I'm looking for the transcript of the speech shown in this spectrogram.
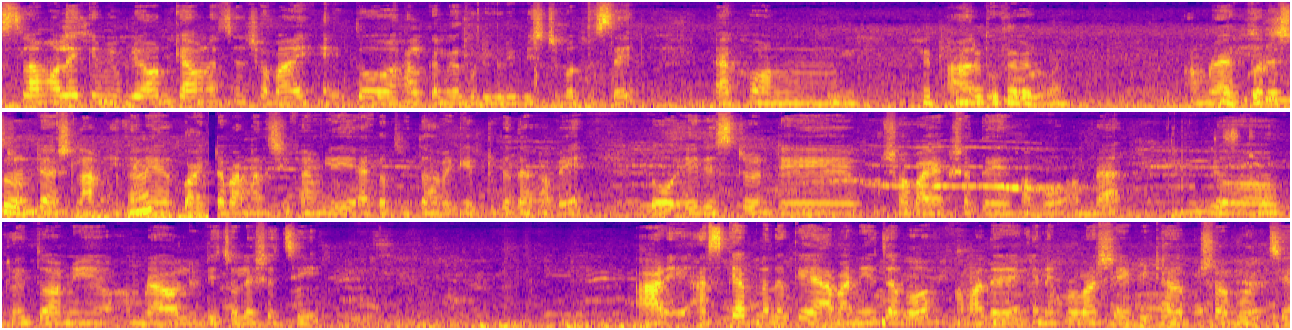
আসসালামু আলাইকুম ইব্রিয়ন কেমন আছেন সবাই? এই তো হালকা হালকা গুড়ি গুড়ি বৃষ্টি পড়তেছে। এখন আমরা একটা রেস্টুরেন্টে আসলাম। এখানে কয়েকটা বাংলাদেশি ফ্যামিলি একত্রিত হবে গেট টুগেদার হবে। তো এই রেস্টুরেন্টে সবাই একসাথে হব আমরা। তো এই তো আমি আমরা অলরেডি চলে এসেছি। আর আজকে আপনাদেরকে আবার নিয়ে যাব। আমাদের এখানে প্রবাসে পিঠা উৎসব হচ্ছে,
